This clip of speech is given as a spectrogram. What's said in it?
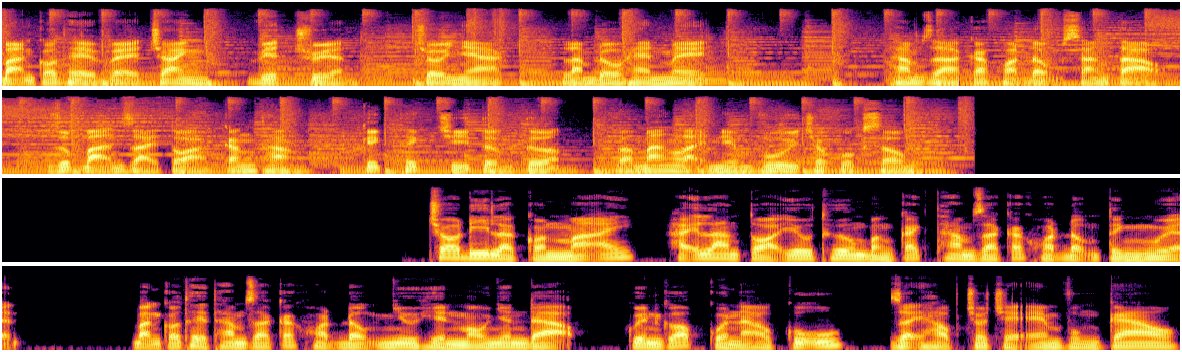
Bạn có thể vẽ tranh, viết truyện, chơi nhạc, làm đồ handmade. Tham gia các hoạt động sáng tạo giúp bạn giải tỏa căng thẳng, kích thích trí tưởng tượng và mang lại niềm vui cho cuộc sống. Cho đi là còn mãi, hãy lan tỏa yêu thương bằng cách tham gia các hoạt động tình nguyện. Bạn có thể tham gia các hoạt động như hiến máu nhân đạo, quyên góp quần áo cũ, dạy học cho trẻ em vùng cao,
